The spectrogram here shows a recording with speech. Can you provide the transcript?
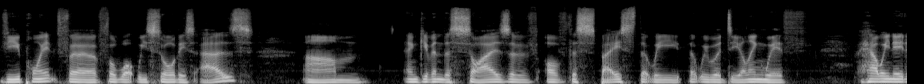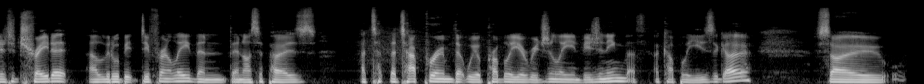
viewpoint for for what we saw this as. Um, and given the size of, of the space that we that we were dealing with, how we needed to treat it a little bit differently than than I suppose the tap room that we were probably originally envisioning a, a couple of years ago. So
